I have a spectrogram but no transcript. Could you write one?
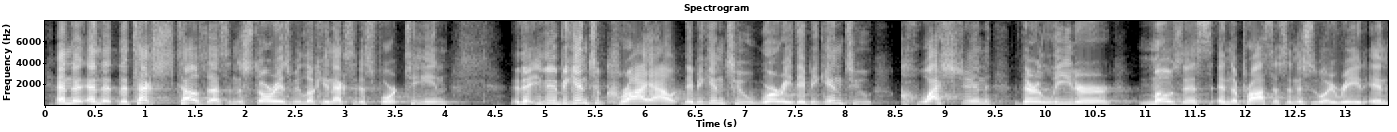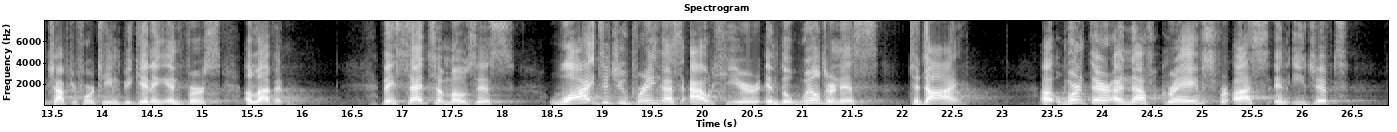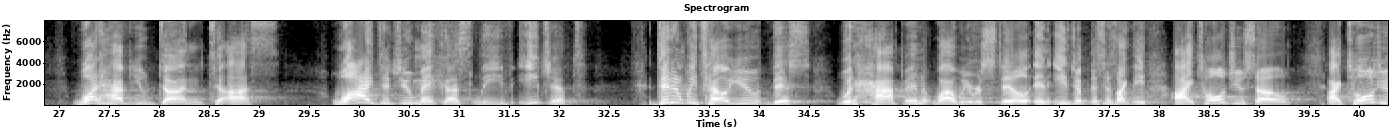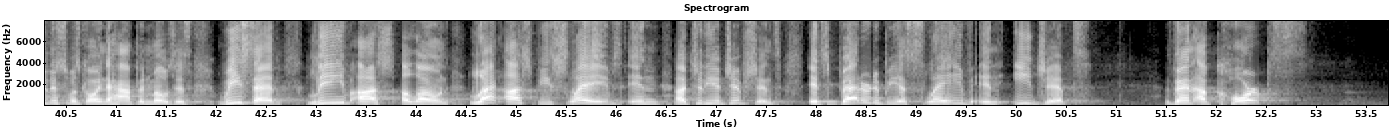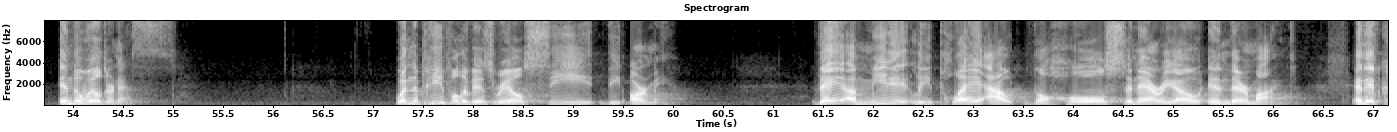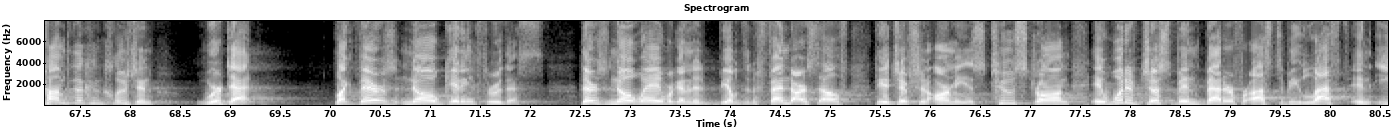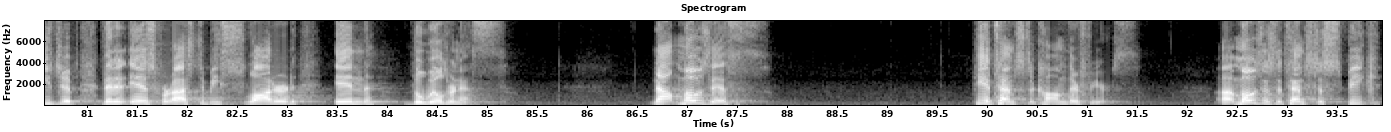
And the, and the, the text tells us in the story as we look in Exodus 14, they, they begin to cry out, they begin to worry, they begin to question their leader Moses in the process. And this is what we read in chapter 14, beginning in verse 11. They said to Moses, Why did you bring us out here in the wilderness to die? Uh, weren't there enough graves for us in Egypt? What have you done to us? Why did you make us leave Egypt? Didn't we tell you this would happen while we were still in Egypt? This is like the I told you so I told you this was going to happen, Moses. We said, Leave us alone. Let us be slaves in, uh, to the Egyptians. It's better to be a slave in Egypt than a corpse in the wilderness. When the people of Israel see the army, they immediately play out the whole scenario in their mind. And they've come to the conclusion we're dead. Like, there's no getting through this. There's no way we're going to be able to defend ourselves. The Egyptian army is too strong. It would have just been better for us to be left in Egypt than it is for us to be slaughtered in the wilderness. Now, Moses, he attempts to calm their fears. Uh, Moses attempts to speak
